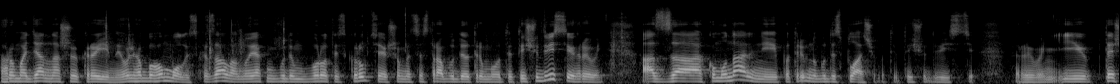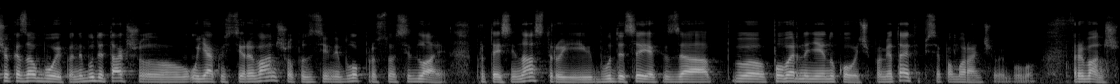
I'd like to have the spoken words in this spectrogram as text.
громадян нашої країни. Ольга Богомолець сказала: ну як ми будемо боротися з корупцією, якщо медсестра буде отримувати 1200 гривень, а за комунальні потрібно буде сплачувати 1200 гривень. І те, що казав Бойко, не буде так, що у якості реваншу опозиційний блок просто осідлає протестні настрої, і буде це як за повернення Януковича. Пам'ятаєте, після помаранчевої було реванш.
